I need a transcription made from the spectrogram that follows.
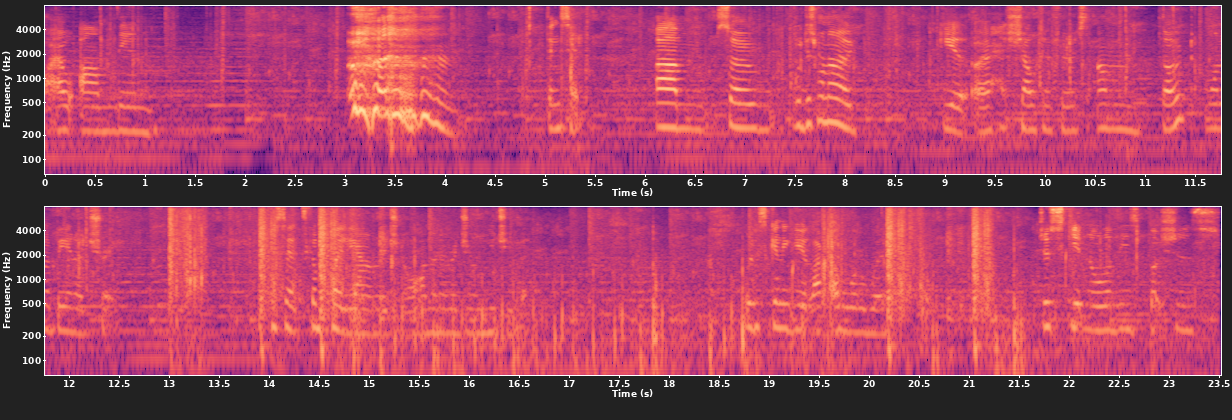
I'll, um, then, things happen. Um, so we just want to get a shelter first. Um, don't want to be in a tree. Because that's completely unoriginal. I'm an original YouTuber. We're just gonna get like a little wood. Just getting all of these bushes.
